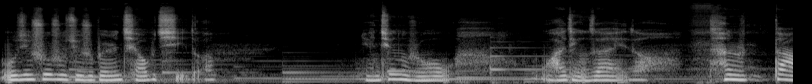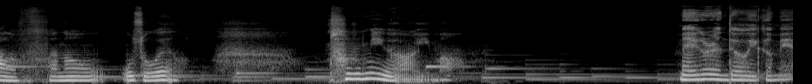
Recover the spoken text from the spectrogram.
如今说出去是被人瞧不起的。年轻的时候，我还挺在意的，但是大了，反正无所谓了，都是命运而已嘛。每个人都有一个命，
